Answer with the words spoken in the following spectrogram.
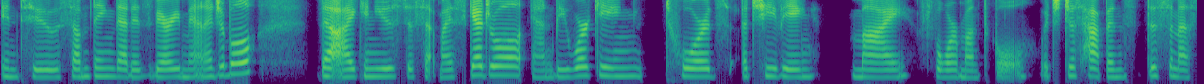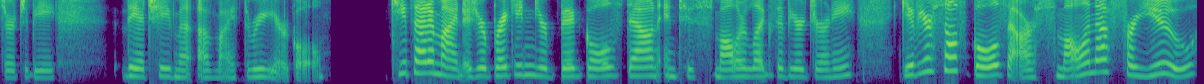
into something that is very manageable that I can use to set my schedule and be working towards achieving my four month goal, which just happens this semester to be the achievement of my three year goal. Keep that in mind as you're breaking your big goals down into smaller legs of your journey. Give yourself goals that are small enough for you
